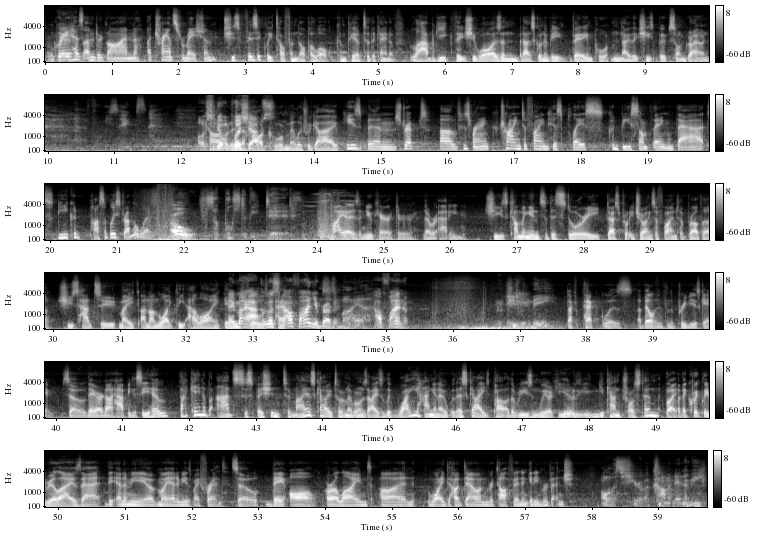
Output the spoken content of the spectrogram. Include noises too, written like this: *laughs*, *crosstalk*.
Grey has undergone a transformation. She's physically toughened up a lot compared to the kind of lab geek that she was, and that's going to be very important now that she's boots on ground. Oh, she's Carver doing is push the ups. hardcore military guy. He's been stripped of his rank. Trying to find his place could be something that he could possibly struggle with. Oh, You're supposed to be dead. Maya is a new character that we're adding. She's coming into this story desperately trying to find her brother. She's had to make an unlikely ally. In hey Maya, Phil's listen, Peck. I'll find your brother. Maya. I'll find him. She's with me. Dr. Peck was a villain from the previous game, so they are not happy to see him. That kind of adds suspicion to Maya's character in everyone's eyes. Like, why are you hanging out with this guy? He's part of the reason we're here. You, you can't trust him. But they quickly realize that the enemy of my enemy is my friend. So they all are aligned on wanting to hunt down Richtofen and getting revenge. All of us here have a common enemy.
